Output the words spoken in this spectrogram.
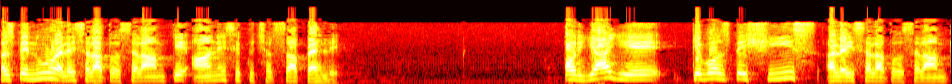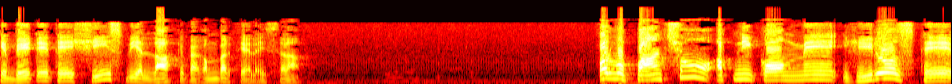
حضرت نوح علیہ السلاۃ والسلام کے آنے سے کچھ عرصہ پہلے۔ اور یا یہ کہ وہ حضرت شیس علیہ السلاۃ والسلام کے بیٹے تھے، شیس بھی اللہ کے پیغمبر تھے علیہ السلام۔ اور وہ پانچوں اپنی قوم میں ہیروز تھے،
